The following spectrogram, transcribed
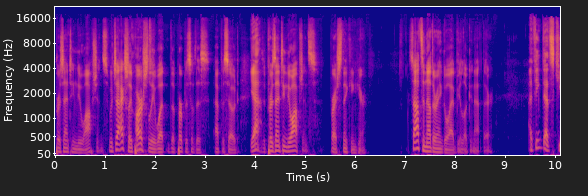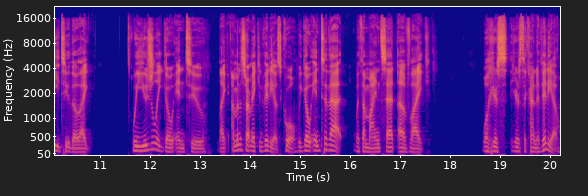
presenting new options, which is actually partially what the purpose of this episode. Yeah. is presenting new options, fresh thinking here. So that's another angle I'd be looking at there. I think that's key too, though. Like, we usually go into like, I'm going to start making videos. Cool. We go into that with a mindset of like, well, here's here's the kind of video,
